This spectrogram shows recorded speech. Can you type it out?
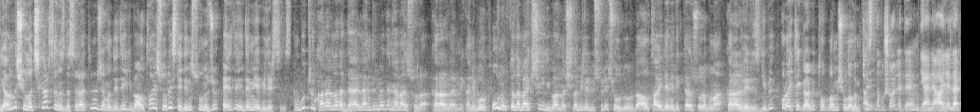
yanlış yola çıkarsanız da Selahattin Hocam'ın dediği gibi 6 ay sonra istediğiniz sonucu elde edemeyebilirsiniz. Hani bu tür kararlara değerlendirmeden hemen sonra karar vermek. Hani bu o noktada belki şey gibi anlaşılabilir bir süreç oldu orada. 6 ay denedikten sonra buna karar veririz gibi. Orayı tekrar bir toplamış olalım ki Aslında bu şöyle de yani aileler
